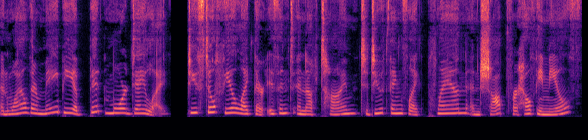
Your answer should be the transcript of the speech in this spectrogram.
and while there may be a bit more daylight, do you still feel like there isn't enough time to do things like plan and shop for healthy meals?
